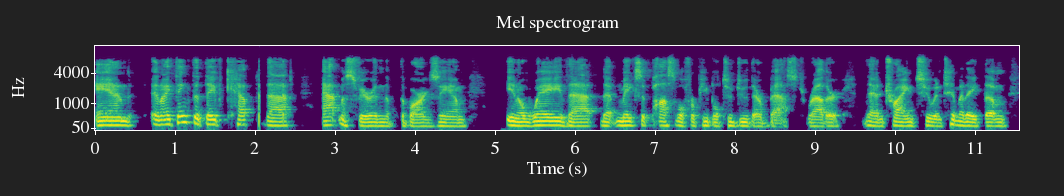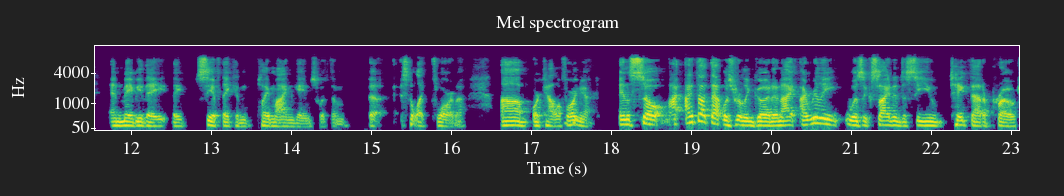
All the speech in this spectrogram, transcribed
And, and I think that they've kept that atmosphere in the, the bar exam in a way that that makes it possible for people to do their best rather than trying to intimidate them and maybe they they see if they can play mind games with them so like florida um, or california. And so I, I, thought that was really good and I, I really was excited to see you take that approach.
